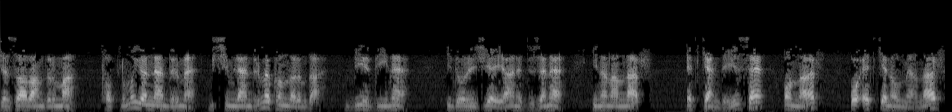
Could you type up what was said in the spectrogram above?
cezalandırma, toplumu yönlendirme, biçimlendirme konularında bir dine, ideolojiye yani düzene inananlar etken değilse onlar o etken olmayanlar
